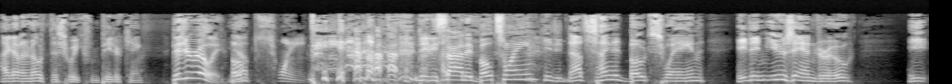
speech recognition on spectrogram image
I got a note this week from Peter King. Did you really? Boatswain. Did he sign it Boatswain? he did not sign it Boatswain. He didn't use Andrew. He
